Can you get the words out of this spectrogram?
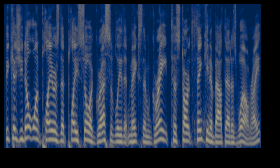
because you don't want players that play so aggressively that makes them great to start thinking about that as well, right?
